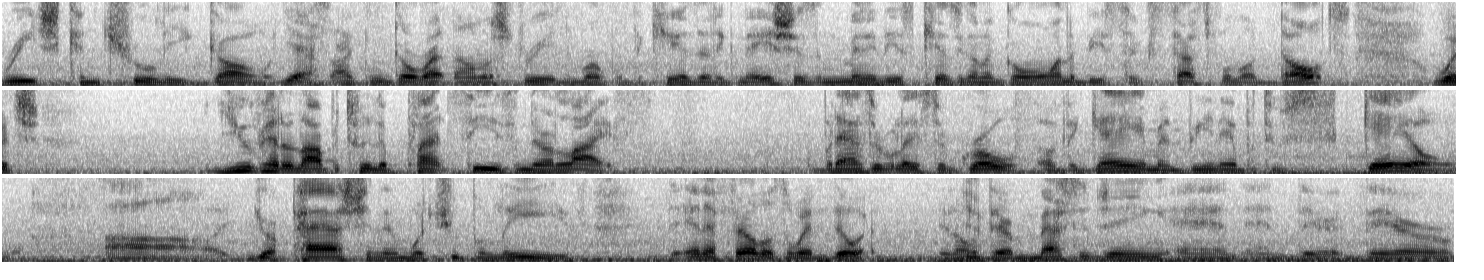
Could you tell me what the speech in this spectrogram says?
reach can truly go. Yes, I can go right down the street and work with the kids at Ignatius, and many of these kids are going to go on to be successful adults, which you've had an opportunity to plant seeds in their life. But as it relates to growth of the game and being able to scale uh, your passion and what you believe, the NFL is the way to do it. You know, Yeah. their messaging and and their their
